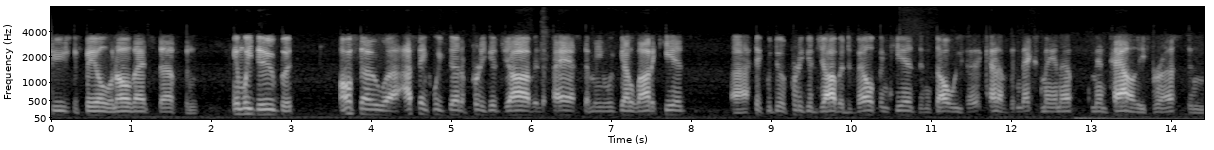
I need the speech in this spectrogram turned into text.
shoes to fill and all that stuff, and and we do, but also uh, I think we've done a pretty good job in the past. I mean we've got a lot of kids. Uh, I think we do a pretty good job of developing kids, and it's always a, kind of the next man up mentality for us, and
